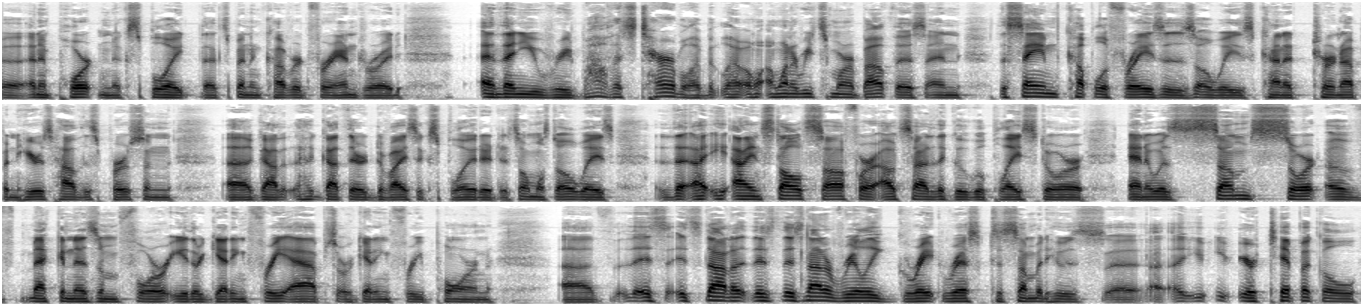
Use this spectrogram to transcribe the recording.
uh, an important exploit that's been uncovered for Android, and then you read, "Wow, that's terrible! I, I want to read some more about this." And the same couple of phrases always kind of turn up. And here's how this person uh, got got their device exploited. It's almost always that I, I, installed software outside of the Google Play Store, and it was some sort of mechanism for either getting free apps or getting free porn. Uh, it's it's not a there's, there's not a really great risk to somebody who's uh, a, your typical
